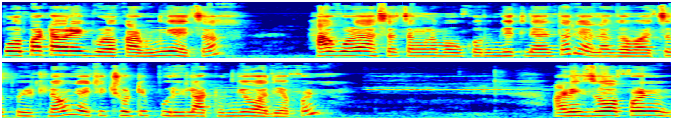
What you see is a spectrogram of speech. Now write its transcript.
पोळपाटावर एक गोळा काढून घ्यायचा. हा गोळा असा चांगला मऊ करून घेतल्यानंतर याला गव्हाचं पीठ लावून याची छोटी पुरी लाटून घेऊ आधी आपण. आणि जो आपण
